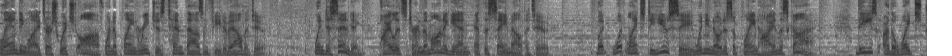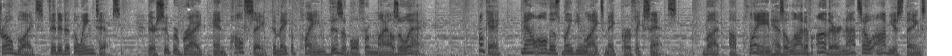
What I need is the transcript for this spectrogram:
landing lights are switched off when a plane reaches 10,000 feet of altitude. When descending, pilots turn them on again at the same altitude. But what lights do you see when you notice a plane high in the sky? These are the white strobe lights fitted at the wingtips. They're super bright and pulsate to make a plane visible from miles away. Okay, now all those blinking lights make perfect sense. But a plane has a lot of other, not so obvious things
